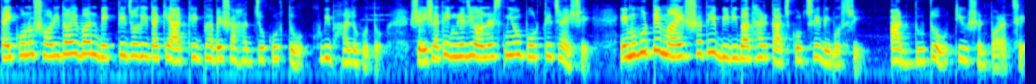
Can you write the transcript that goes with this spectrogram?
তাই কোনো সহৃদয়বান ব্যক্তি যদি তাকে আর্থিকভাবে সাহায্য করত, খুবই ভালো হতো। সেই সাথে ইংরেজি অনার্স নিয়েও পড়তে চায় সে। এই মুহূর্তে মায়ের সাথে বিড়ি বাঁধার কাজ করছে দেবশ্রী। আর দুটো টিউশন পড়াচ্ছে।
